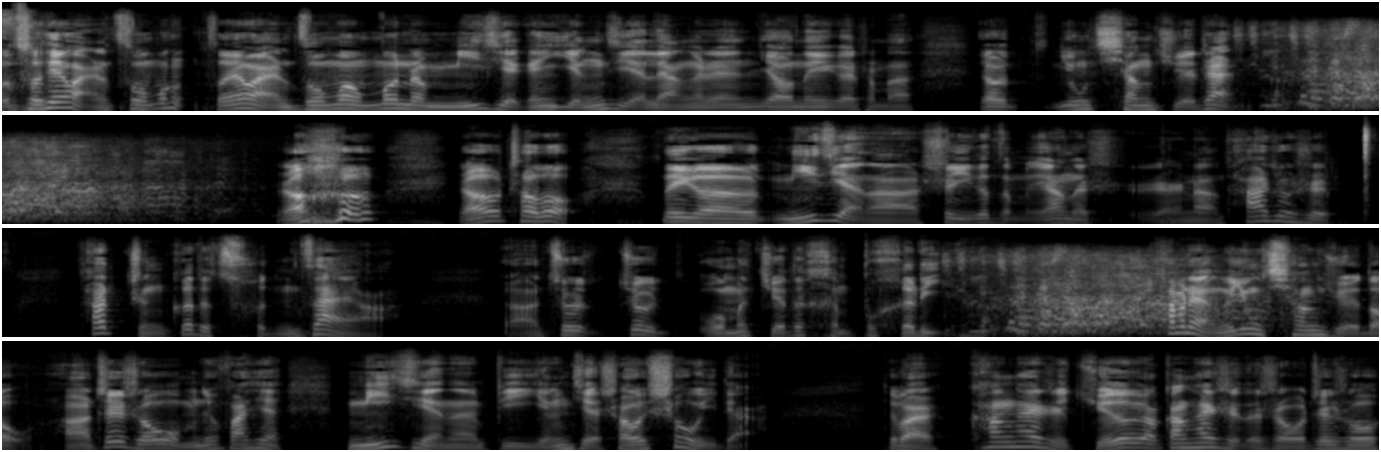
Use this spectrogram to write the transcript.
我昨天晚上做梦，昨天晚上做梦，梦着米姐跟莹姐两个人要那个什么，要用枪决战。然后，然后超逗，那个米姐呢是一个怎么样的人呢？她就是，她整个的存在啊，啊，就就我们觉得很不合理。他们两个用枪决斗啊，这时候我们就发现米姐呢比莹姐稍微瘦一点，对吧？刚开始决斗要刚开始的时候，这时候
